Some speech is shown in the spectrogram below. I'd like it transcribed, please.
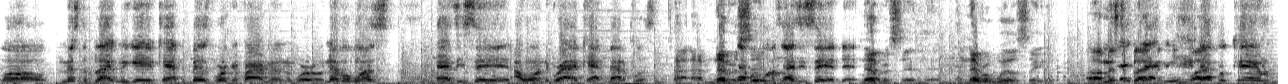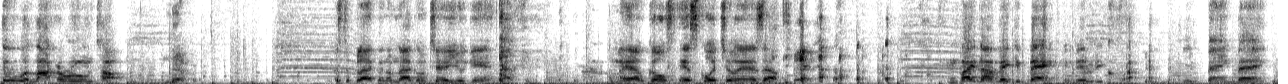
well, Mr. Black, we gave Kat the best work environment in the world. Never once has he said, I wanted to grab Kat by the pussy. I, I've never, Never said once that. has he said that. Never said that. And never will say that. Uh, Mr. Blackman, Exactly. be He quiet. never came through a locker room talk. Never. Mr. Blackman, I'm not gonna tell you again. I'm gonna have Ghost escort your ass out. you Might not make it back. You better be quiet. Bang bang. You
